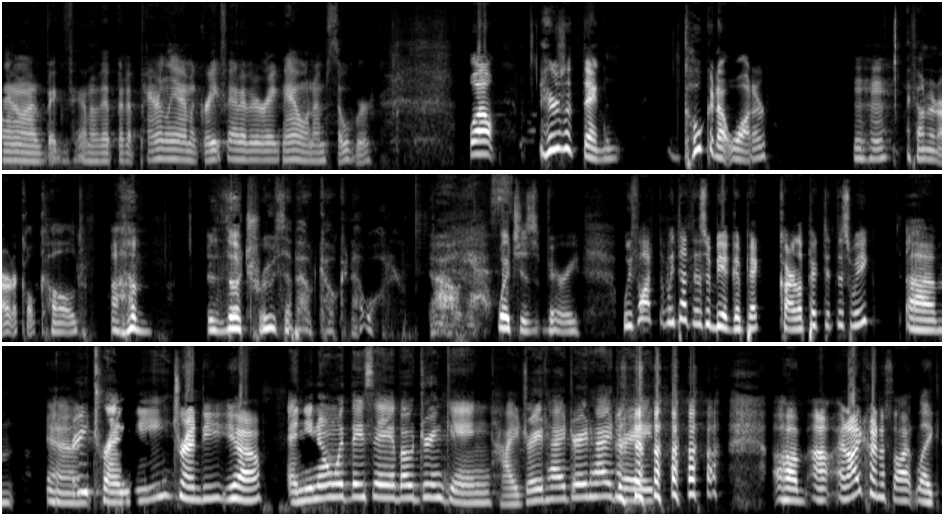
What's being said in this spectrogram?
I'm not a big fan of it, but apparently I'm a great fan of it right now when I'm sober. Well, here's the thing coconut water. Mm-hmm. I found an article called um, The Truth About Coconut Water, Oh yes. which is very. We thought we thought this would be a good pick. Carla picked it this week. Um, and very trendy. trendy, yeah. And you know what they say about drinking: hydrate, hydrate, hydrate. um, uh, and I kind of thought like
